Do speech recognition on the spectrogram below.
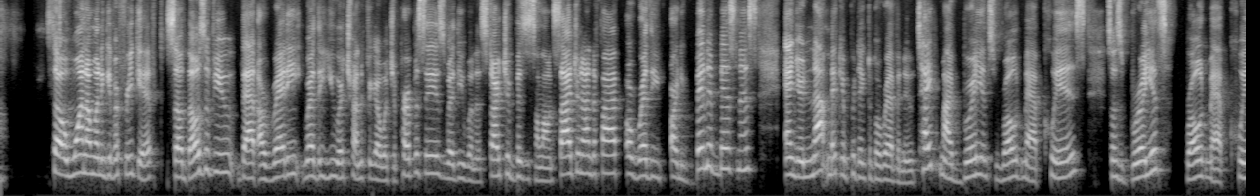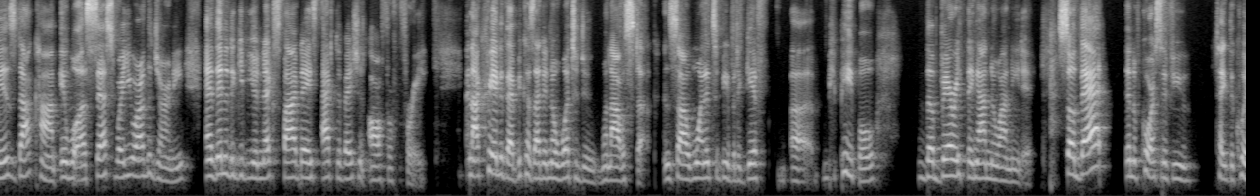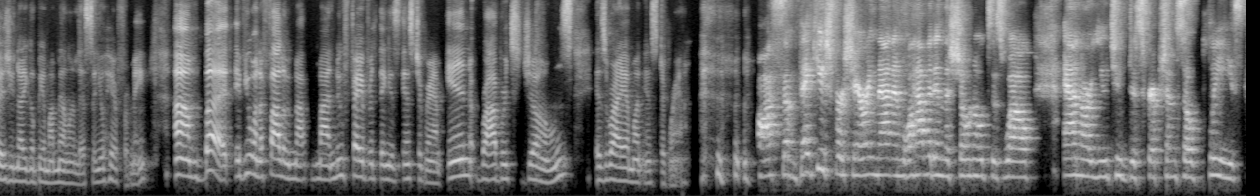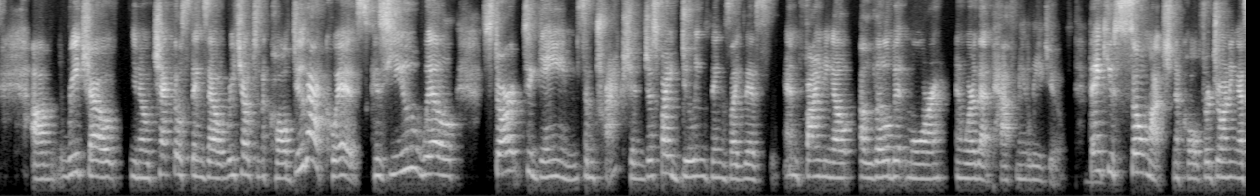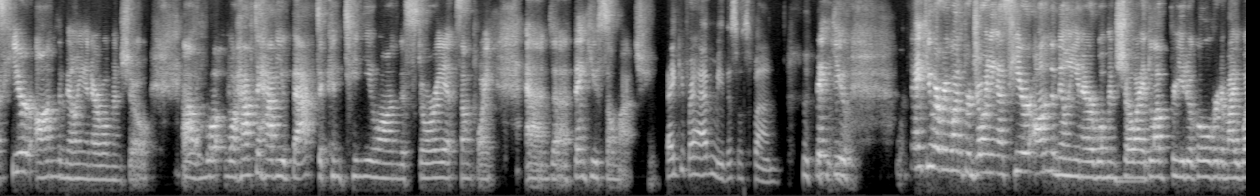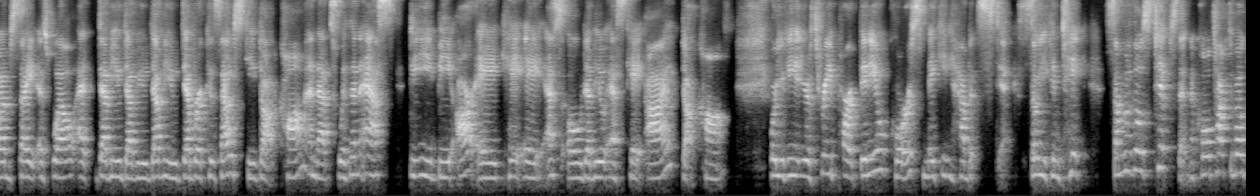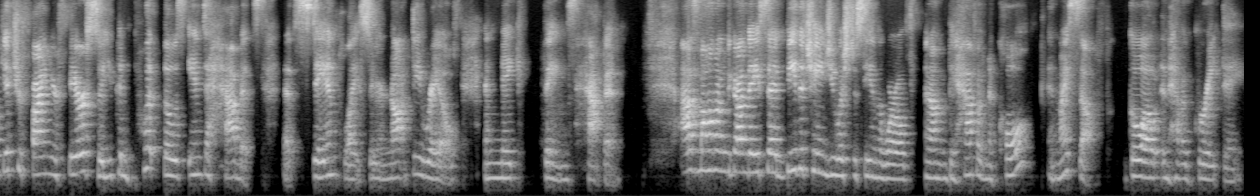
So, one, I want to give a free gift. So, those of you that are ready, whether you are trying to figure out what your purpose is, whether you want to start your business alongside your nine to five, or whether you've already been in business and you're not making predictable revenue, take my Brilliance Roadmap quiz. So, it's Brilliance brillianceroadmapquiz.com. It will assess where you are on the journey, and then it'll give you your next five days activation all for free. And I created that because I didn't know what to do when I was stuck. And so I wanted to be able to give uh, people the very thing I knew I needed. So that and of course, if you take the quiz, you know you're gonna be on my mailing list, so you'll hear from me. Um, but if you want to follow me, my, my new favorite thing is Instagram. N Roberts Jones is where I am on Instagram. awesome. Thank you for sharing that. And we'll have it in the show notes as well and our YouTube description. So please um, reach out, you know, check those things out, reach out to Nicole, do that quiz because you will start to gain some traction just by doing things like this and finding out a little bit more and where that path may lead you. Thank you so much, Nicole, for joining us here on the Millionaire Woman Show. Um, we'll, we'll, have to have you back to continue on the story at some point. And uh, thank you so much. Thank you for having me. This was fun. thank you. Thank you, everyone, for joining us here on the Millionaire Woman Show. I'd love for you to go over to my website as well at www.debrakasowski.com, and that's with an S. D E B R A K A S O W S K I dot com, where you can get your three part video course, Making Habits Stick. So you can take some of those tips that Nicole talked about, get your find your fierce so you can put those into habits that stay in place so you're not derailed and make things happen. As Mahatma Gandhi said, be the change you wish to see in the world. And on behalf of Nicole and myself, go out and have a great day.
